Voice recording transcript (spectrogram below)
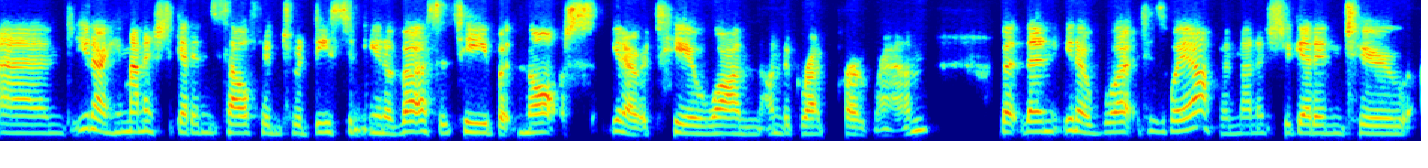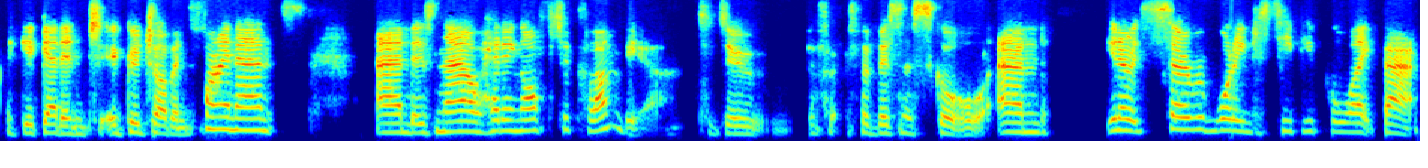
And you know he managed to get himself into a decent university but not you know a tier one undergrad program but then you know worked his way up and managed to get into get into a good job in finance and is now heading off to Columbia to do for, for business school and you know, it's so rewarding to see people like that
